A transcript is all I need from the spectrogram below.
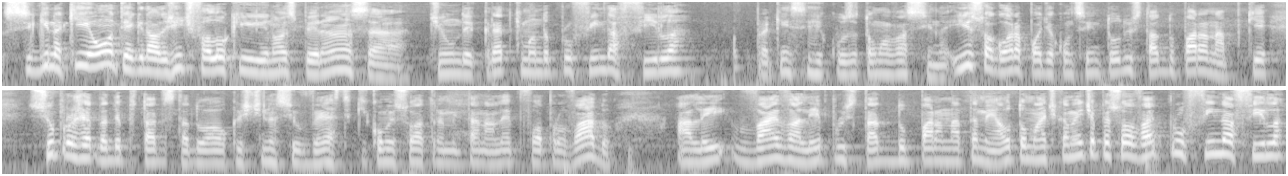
Seguindo aqui, ontem, Agnaldo, a gente falou que Nova Esperança tinha um decreto que manda pro fim da fila para quem se recusa a tomar vacina. Isso agora pode acontecer em todo o estado do Paraná, porque se o projeto da deputada estadual Cristina Silvestre, que começou a tramitar na LEP, for aprovado, a lei vai valer para o estado do Paraná também. Automaticamente a pessoa vai para o fim da fila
